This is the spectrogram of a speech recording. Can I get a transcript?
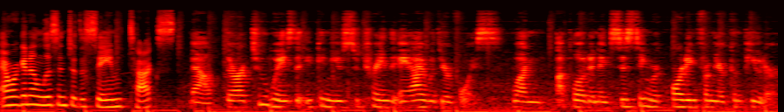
and we're gonna listen to the same text. Now, there are two ways that you can use to train the AI with your voice. One, upload an existing recording from your computer.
